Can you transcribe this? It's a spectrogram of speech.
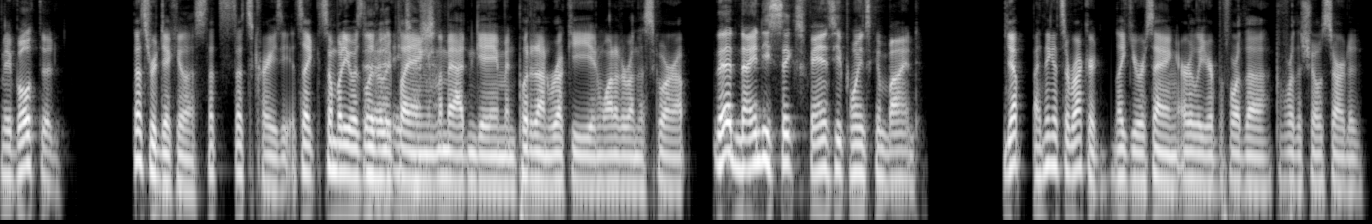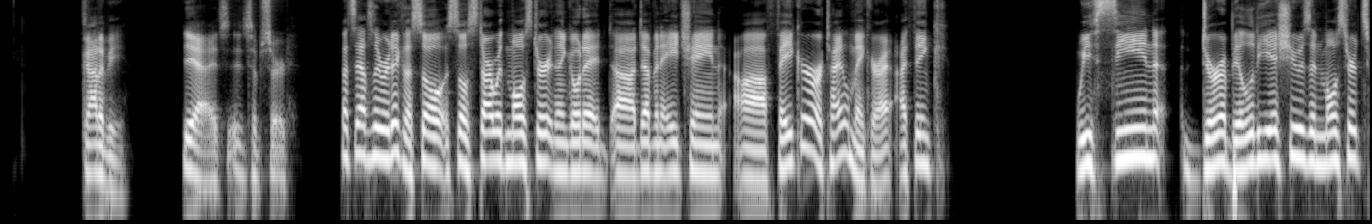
They both did. That's ridiculous. That's that's crazy. It's like somebody was literally Uh, playing the Madden game and put it on rookie and wanted to run the score up. They had 96 fantasy points combined. Yep, I think it's a record, like you were saying earlier before the before the show started. Got to be. Yeah, it's it's absurd. That's absolutely ridiculous. So so start with Mostert and then go to uh, De'Von Achane, uh, faker or title maker. I, I think we've seen durability issues in Mostert's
